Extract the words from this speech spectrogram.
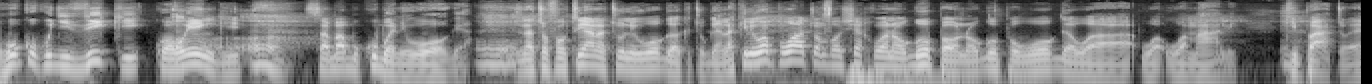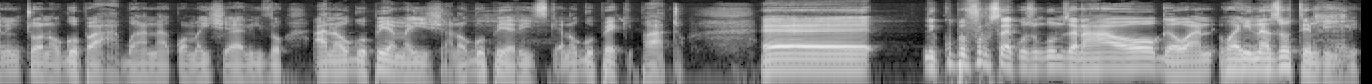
huku kujidhiki kwa wengi oh. sababu kubwa ni uoga. Mm. zinatofautiana tu ni uoga wa kitu gani. Lakini wapo watu ambao shekhe wanaogopa wanaogopa uoga wa, wa, wa mali. Kipato. Yaani mtu anaogopa ah, bwana kwa maisha yalivyo. Anaogopea maisha anaogopea riski anaogopea kipato. E, nikupe fursa ya kuzungumza na hawa waoga wa aina zote mbili.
